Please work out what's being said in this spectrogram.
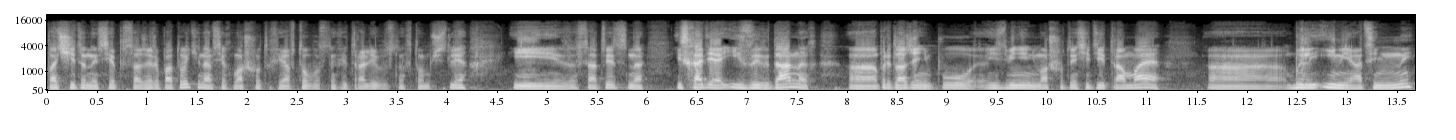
подсчитаны все пассажиропотоки на всех маршрутах, и автобусных, и троллейбусных в том числе. И, соответственно, исходя из их данных, э, предложения по изменению маршрутной сети трамвая э, были ими оценены,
